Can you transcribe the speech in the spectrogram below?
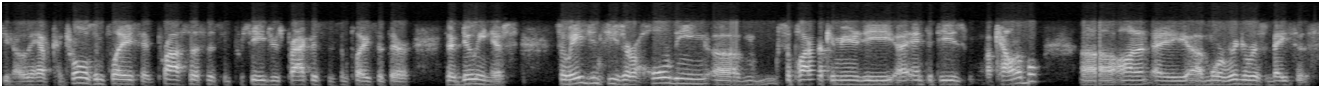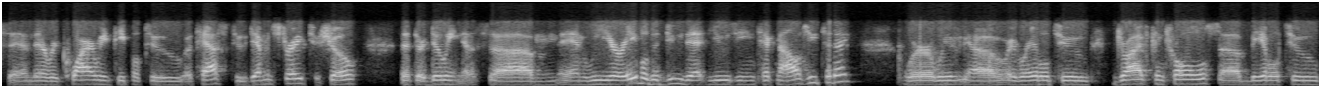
You know, they have controls in place, they have processes and procedures, practices in place that they're they're doing this. So agencies are holding um, supplier community uh, entities accountable uh, on a, a, more rigorous basis, and they're requiring people to attest, to demonstrate, to show that they're doing this. Um, and we are able to do that using technology today, where we, uh, we were able to drive controls, uh, be able to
